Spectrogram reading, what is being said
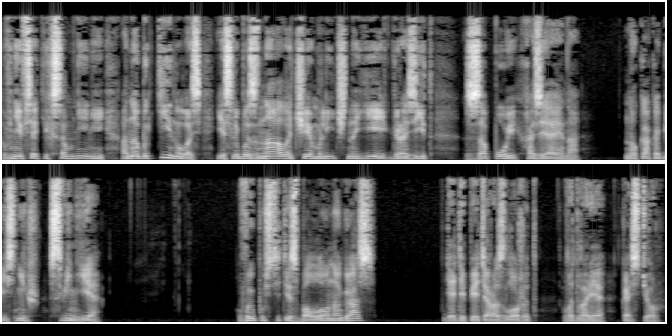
Вне всяких сомнений, она бы кинулась, если бы знала, чем лично ей грозит запой хозяина. Но как объяснишь свинье? Выпустить из баллона газ? Дядя Петя разложит во дворе костер.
